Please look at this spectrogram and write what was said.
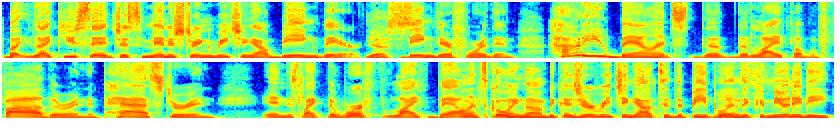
But like you said, just ministering, reaching out, being there. Yes. Being there for them. How do you balance the the life of a father and a pastor and and it's like the work life balance going on because you're reaching out to the people in the community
